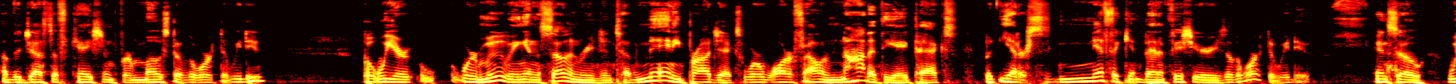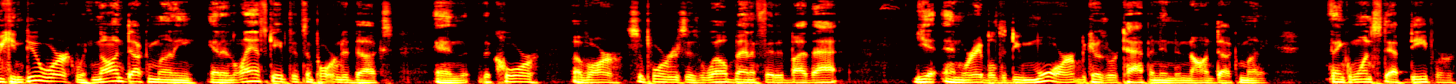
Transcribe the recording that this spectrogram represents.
of the justification for most of the work that we do. But we are, we're moving in the southern region to many projects where waterfowl are not at the apex, but yet are significant beneficiaries of the work that we do. And so we can do work with non-duck money and in a landscape that's important to ducks. And the core of our supporters is well benefited by that. Yet, and we're able to do more because we're tapping into non-duck money. Think one step deeper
